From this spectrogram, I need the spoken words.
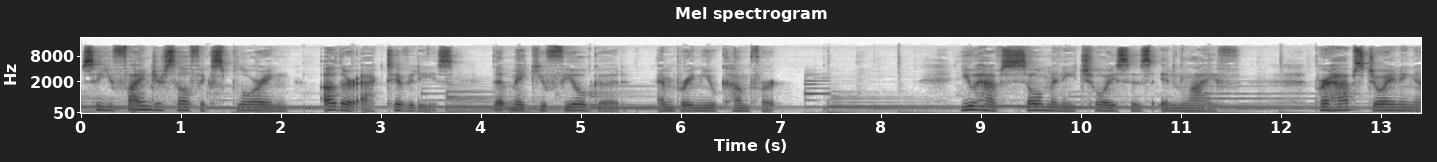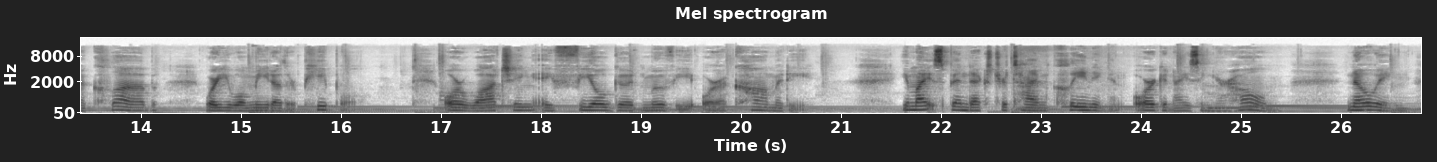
so you find yourself exploring other activities that make you feel good and bring you comfort. You have so many choices in life. Perhaps joining a club where you will meet other people or watching a feel good movie or a comedy. You might spend extra time cleaning and organizing your home, knowing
